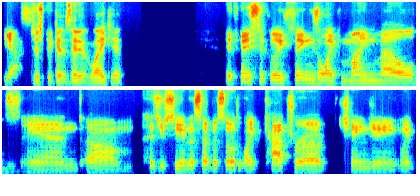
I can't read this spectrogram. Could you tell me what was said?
yes, just because they didn't like it. it's basically things like mind melds and um as you see in this episode like katra changing like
